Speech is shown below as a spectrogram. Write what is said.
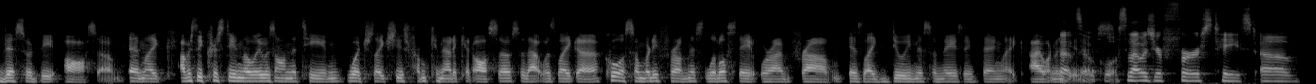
this would be awesome. And like obviously kristine lilly was on the team which like she's from connecticut also. So that was like a cool. Somebody from this little state where i'm from is like doing this amazing thing. Like i want to do That's so cool. So that was your first taste of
